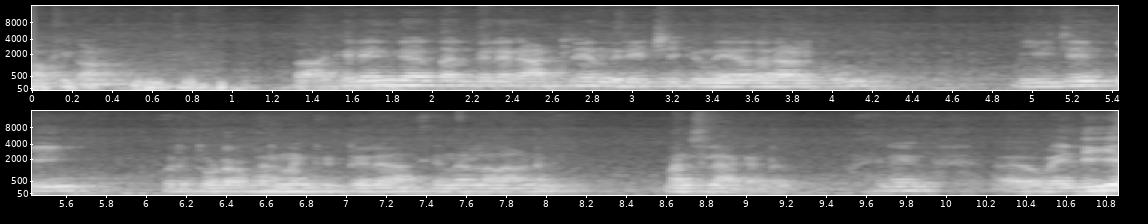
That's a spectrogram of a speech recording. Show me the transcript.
നോക്കിക്കാണുന്നത്? അഖിലേന്ത്യാ തലത്തിലെ രാഷ്ട്രീയം നിരീക്ഷിക്കുന്ന ഏതൊരാൾക്കും ബി ജെ പി ഒരു തുടർഭരണം കിട്ടില്ല എന്നുള്ളതാണ് മനസ്സിലാക്കേണ്ടത്. അതിന് വലിയ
